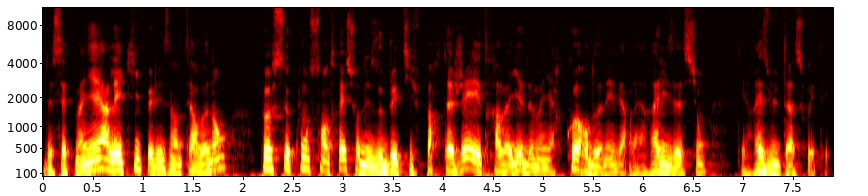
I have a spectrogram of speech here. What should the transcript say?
De cette manière, l'équipe et les intervenants peuvent se concentrer sur des objectifs partagés et travailler de manière coordonnée vers la réalisation des résultats souhaités.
